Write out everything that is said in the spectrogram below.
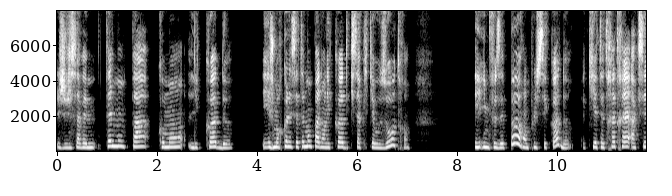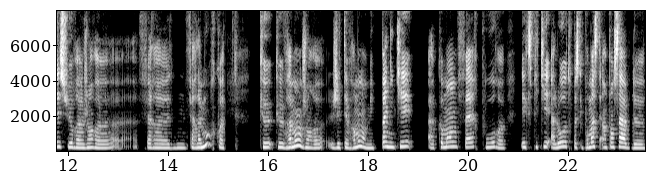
je savais tellement pas comment les codes et je me reconnaissais tellement pas dans les codes qui s'appliquaient aux autres. Et il me faisait peur en plus ces codes qui étaient très très axés sur euh, genre euh, faire faire l'amour quoi. Que, que vraiment genre j'étais vraiment mais paniquée à comment faire pour expliquer à l'autre parce que pour moi c'était impensable de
